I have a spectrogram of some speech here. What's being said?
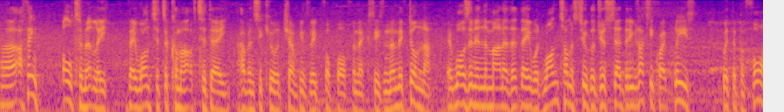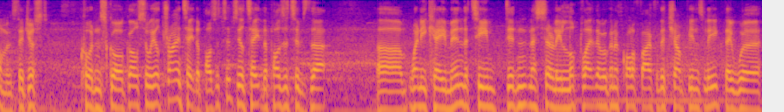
Uh, I think ultimately they wanted to come out of today having secured Champions League football for next season, and they've done that. It wasn't in the manner that they would want. Thomas Tuchel just said that he was actually quite pleased with the performance. They just couldn't score goals. So he'll try and take the positives. He'll take the positives that um, when he came in, the team didn't necessarily look like they were going to qualify for the Champions League. They were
